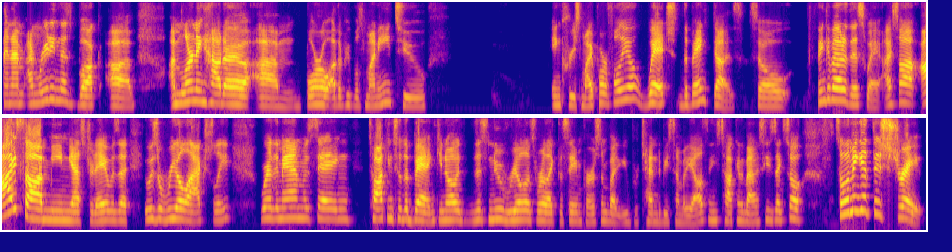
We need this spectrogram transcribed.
And I'm I'm reading this book. Uh, I'm learning how to um borrow other people's money to increase my portfolio, which the bank does. So think about it this way. I saw I saw a meme yesterday. It was a it was a reel actually where the man was saying talking to the bank. You know, this new reel is where like the same person, but you pretend to be somebody else. And he's talking about it. He's like, so, so let me get this straight.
